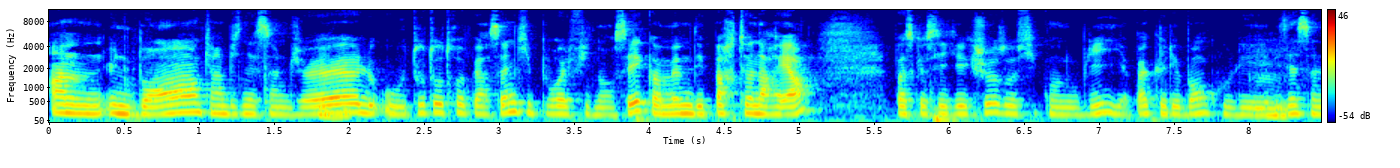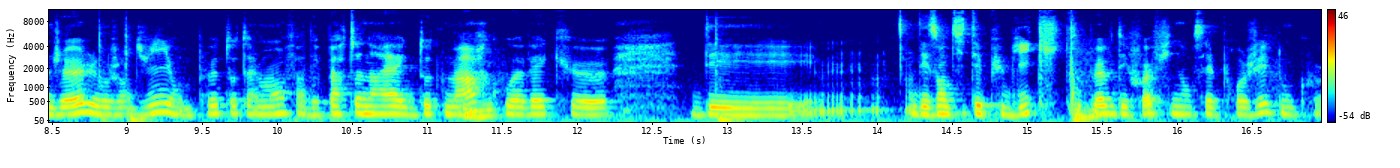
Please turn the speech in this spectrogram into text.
une banque, un business angel ou toute autre personne qui pourrait le financer, quand même des partenariats. Parce que c'est quelque chose aussi qu'on oublie. Il n'y a pas que les banques ou les business angels. Aujourd'hui, on peut totalement faire des partenariats avec d'autres marques ou avec des, des entités publiques qui mhm. peuvent des fois financer le projet. Donc, euh,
